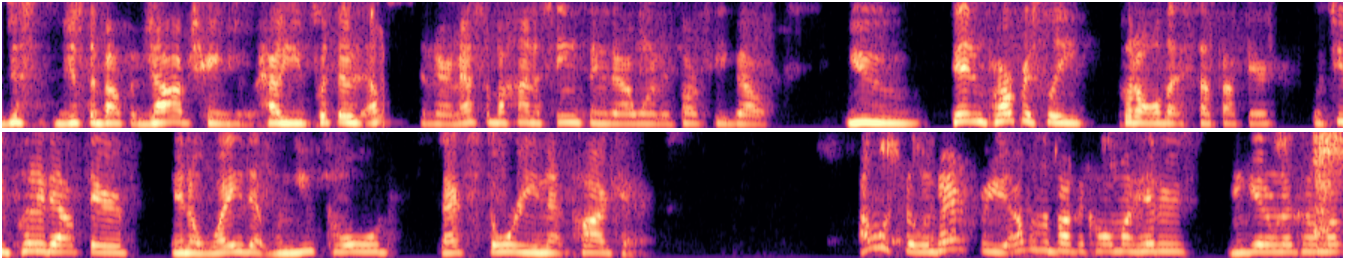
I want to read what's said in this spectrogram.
just just about the job change, how you put those elements in there. And that's a behind the scenes thing that I wanted to talk to you about. You didn't purposely put all that stuff out there, but you put it out there in a way that when you told that story in that podcast, I was feeling bad for you. I was about to call my hitters and get them to come up.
